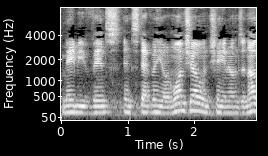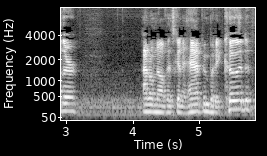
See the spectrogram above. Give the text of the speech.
Maybe Vince and Stephanie on one show and Shane owns another. I don't know if it's going to happen, but it could.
